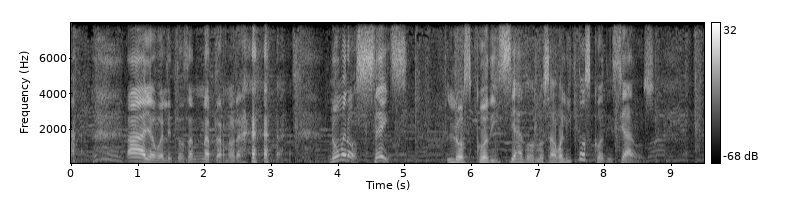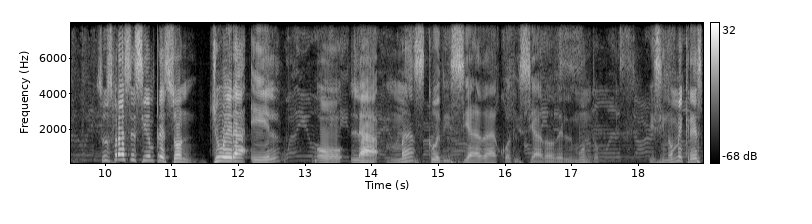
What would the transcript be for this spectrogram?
Ay, abuelitos, son una ternura. Número 6. Los codiciados, los abuelitos codiciados. Sus frases siempre son yo era él o la más codiciada, codiciado del mundo. Y si no me crees,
